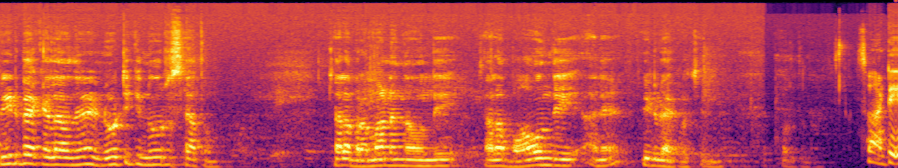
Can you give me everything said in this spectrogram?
ఫీడ్బ్యాక్ ఎలా ఉందంటే నూటికి నూరు శాతం. చాలా బ్రహ్మాండంగా ఉంది చాలా బాగుంది అనే ఫీడ్బ్యాక్ వచ్చింది. సో అంటే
